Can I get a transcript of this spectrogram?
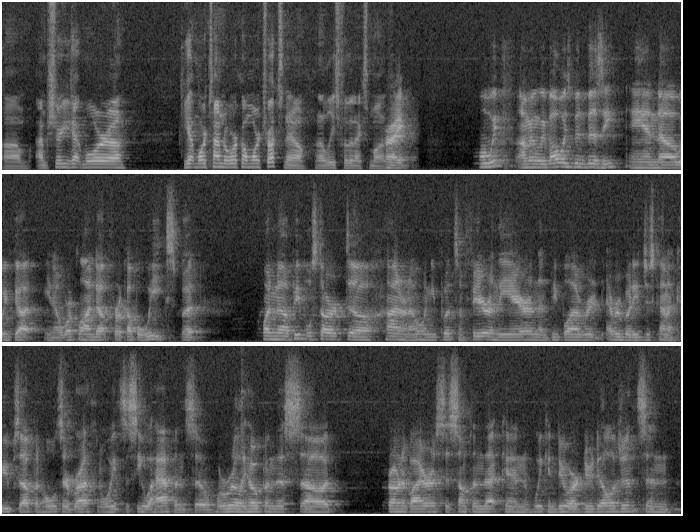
um, I'm sure you got more uh, you got more time to work on more trucks now, at least for the next month. Right. Well, we've, I mean, we've always been busy, and uh, we've got, you know, work lined up for a couple weeks. But when uh, people start, uh, I don't know, when you put some fear in the air, and then people, every, everybody just kind of coops up and holds their breath and waits to see what happens. So we're really hoping this uh, coronavirus is something that can, we can do our due diligence and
